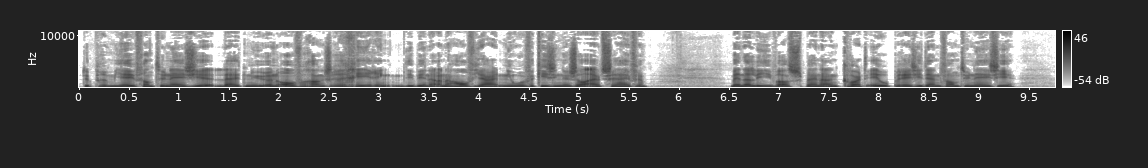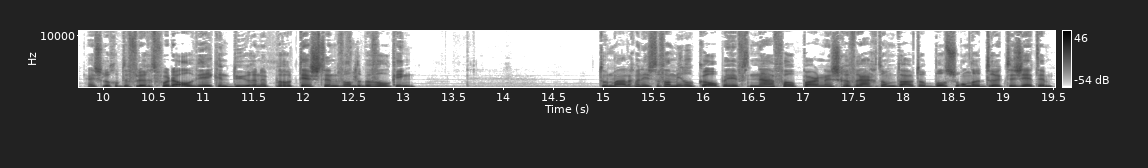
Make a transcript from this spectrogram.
De premier van Tunesië leidt nu een overgangsregering die binnen een half jaar nieuwe verkiezingen zal uitschrijven. Ben Ali was bijna een kwart eeuw president van Tunesië. Hij sloeg op de vlucht voor de al weken durende protesten van de bevolking. Toenmalig minister van Middelkopen heeft NAVO-partners gevraagd om Wouter Bos onder druk te zetten.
